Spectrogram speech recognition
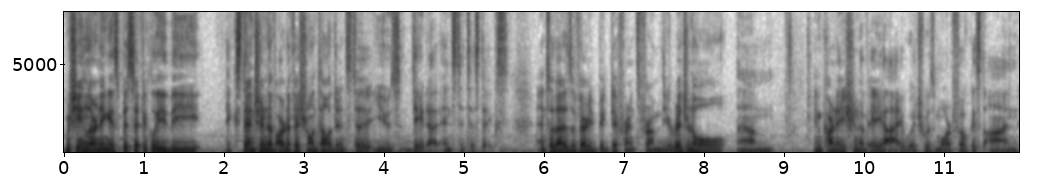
Machine learning is specifically the extension of artificial intelligence to use data and statistics. And so that is a very big difference from the original um, incarnation of AI, which was more focused on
